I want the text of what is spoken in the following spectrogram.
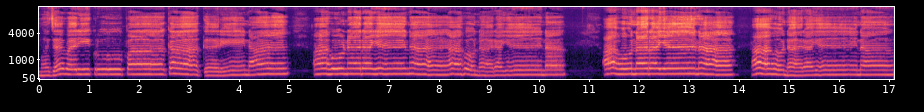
मजवरी कृपा का करेना? आहो नारायणा आहो नारायणा आहो नारायणा आहो नारायणा।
